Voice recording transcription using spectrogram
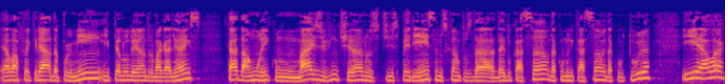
Ela foi criada por mim e pelo Leandro Magalhães, cada um aí com mais de 20 anos de experiência nos campos da, da educação, da comunicação e da cultura, e ela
